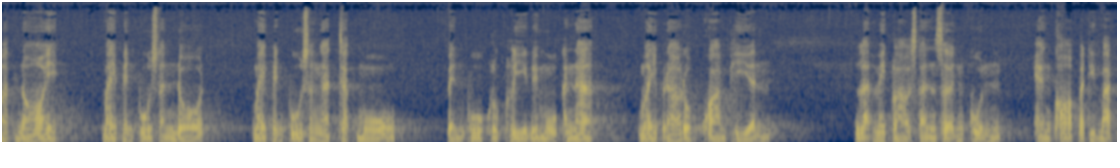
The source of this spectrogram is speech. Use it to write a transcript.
มักน้อย ไม่เป็นผู้สันโดษ ไม่เป็นผู้สงัดจากหมู่ เป็นผู้คลุกคลีด้วยหมู่คณะ ไม่ปรารบความเพียร และไม่กล่าวสรรเสริญคุณ แห่งข้อปฏิบัติ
